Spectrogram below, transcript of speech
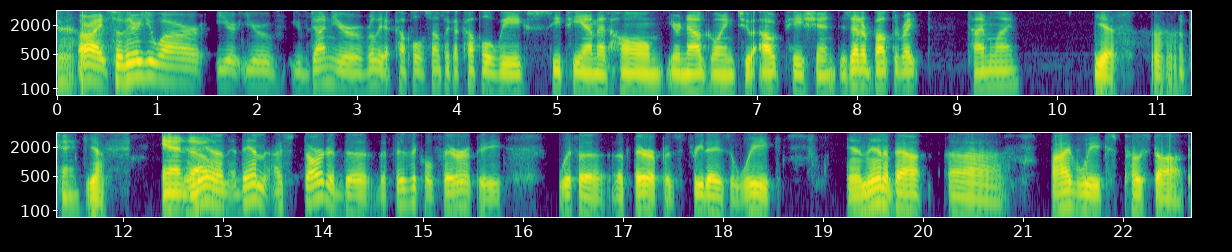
Yeah. All right, so there you are. You're you've you've done your really a couple sounds like a couple of weeks CPM at home. You're now going to outpatient. Is that about the right timeline? Yes. Uh-huh. Okay. Yeah. And, and uh, then then I started the the physical therapy with a, a therapist three days a week, and then about uh, five weeks post op,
